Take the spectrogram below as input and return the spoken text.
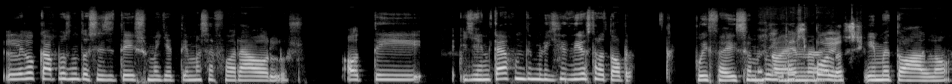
λίγο κάπως να το συζητήσουμε γιατί μας αφορά όλους. Ότι γενικά έχουν δημιουργηθεί δύο στρατόπεδα που ή θα είσαι με το ένα ή με το άλλο.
